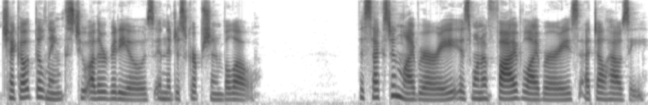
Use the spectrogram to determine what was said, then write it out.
check out the links to other videos in the description below. The Sexton Library is one of five libraries at Dalhousie.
